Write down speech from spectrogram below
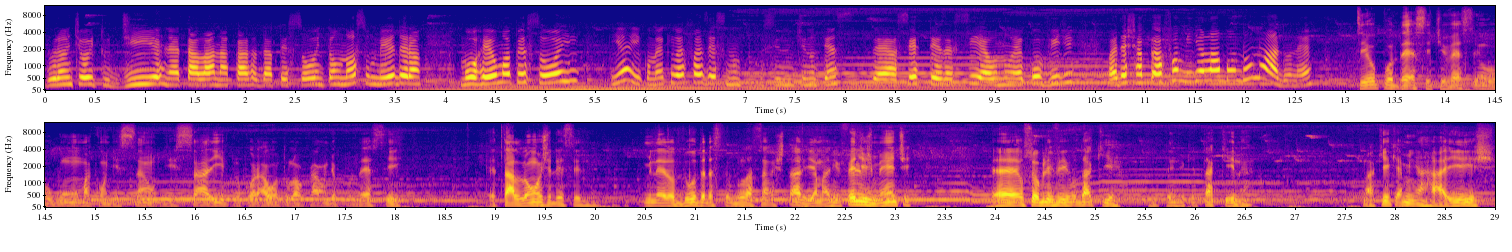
durante oito dias, né? Tá lá na casa da pessoa. Então nosso medo era morrer uma pessoa e, e aí, como é que vai fazer se, não, se a gente não tem a certeza se é ou não é Covid? vai deixar a família lá abandonado, né? Se eu pudesse, tivesse alguma condição de sair, procurar outro local onde eu pudesse estar eh, longe desse mineroduto, dessa tubulação, eu estaria. Mas infelizmente é, eu sobrevivo daqui. Tenho que estar aqui, né? Aqui que é a minha raiz,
